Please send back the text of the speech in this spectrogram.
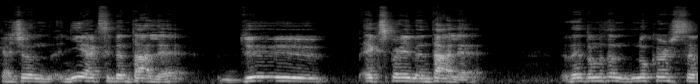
ka qenë një aksidentale, dy eksperimentale dhe domethënë nuk është se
